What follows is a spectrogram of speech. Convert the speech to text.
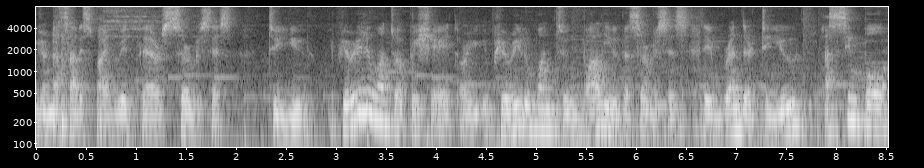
you're not satisfied with their services to you. If you really want to appreciate or if you really want to value the services they've rendered to you, a simple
